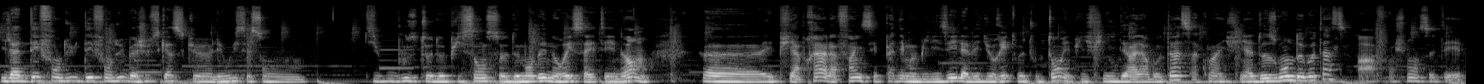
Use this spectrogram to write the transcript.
il a défendu, défendu bah, jusqu'à ce que Lewis ait son petit boost de puissance demandé. Norris a été énorme. Euh, et puis après, à la fin, il s'est pas démobilisé, il avait du rythme tout le temps, et puis il finit derrière Bottas. À quoi Il finit à deux secondes de Bottas? Ah, franchement, c'était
